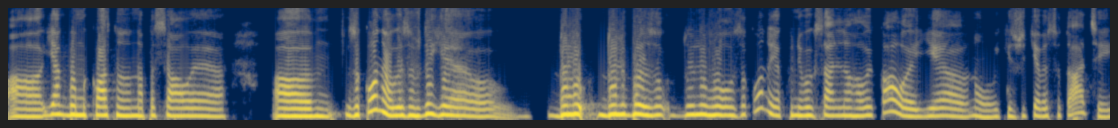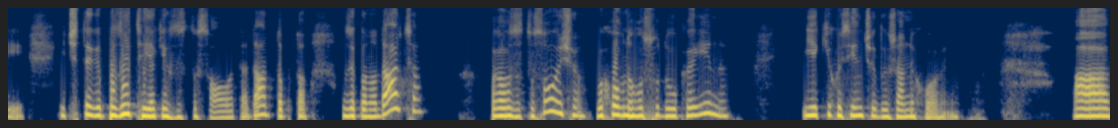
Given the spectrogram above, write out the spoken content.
а, як би ми класно написали а, м, закон, але завжди є е, до, до любого закону, як універсального лекала, є ну, якісь життєві ситуації і чотири позиції, як їх застосовувати. Да? Тобто законодавця, правозастосовувача, Верховного суду України і якихось інших державних органів. А,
